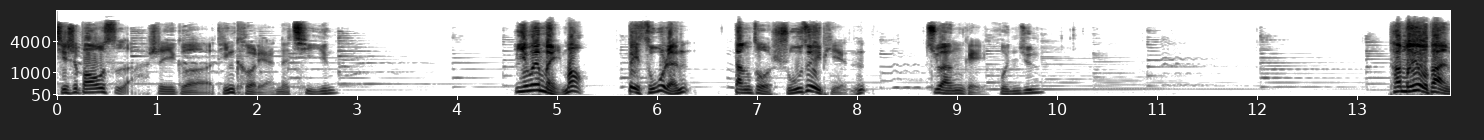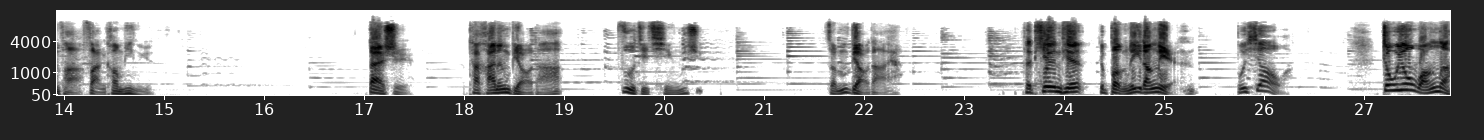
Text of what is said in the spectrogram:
其实褒姒啊是一个挺可怜的弃婴，因为美貌被族人当做赎罪品捐给昏君，他没有办法反抗命运。但是，他还能表达自己情绪。怎么表达呀？他天天就绷着一张脸，不笑啊。周幽王呢，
